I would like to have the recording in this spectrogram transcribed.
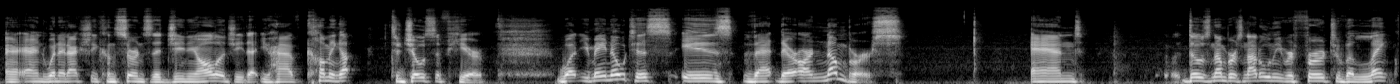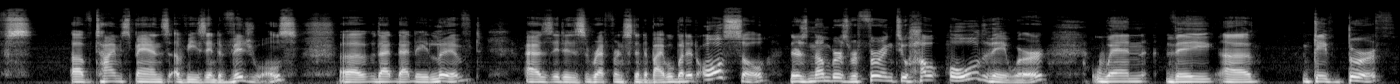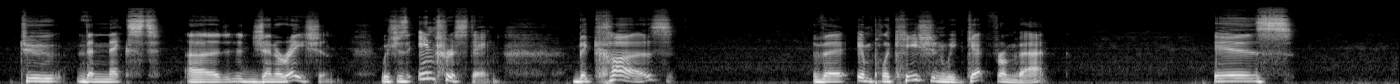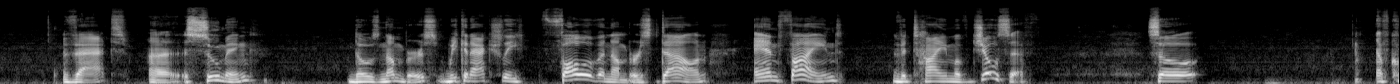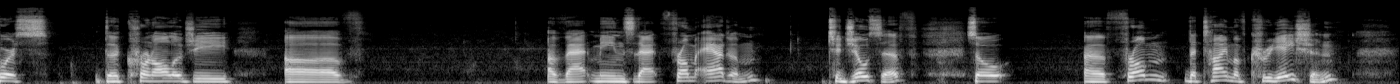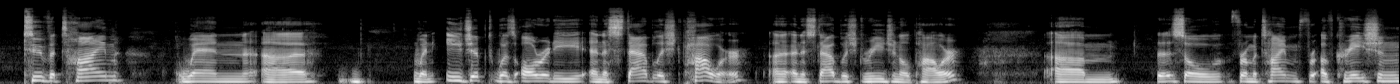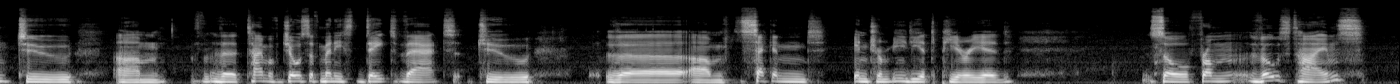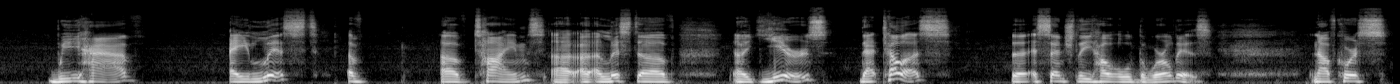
and when it actually concerns the genealogy that you have coming up to Joseph here, what you may notice is that there are numbers, and those numbers not only refer to the lengths of time spans of these individuals uh, that that they lived, as it is referenced in the Bible, but it also there's numbers referring to how old they were when they uh, gave birth to the next uh, generation, which is interesting because the implication we get from that is that, uh, assuming those numbers, we can actually follow the numbers down and find the time of Joseph. So, of course, the chronology of of that means that from Adam to Joseph, so uh, from the time of creation to the time when uh, when Egypt was already an established power, uh, an established regional power. Um, so from a time for, of creation to um, the time of Joseph, many date that to the um, second intermediate period. So from those times, we have a list of of times, uh, a, a, list of uh, years that tell us uh, essentially how old the world is. Now, of course,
